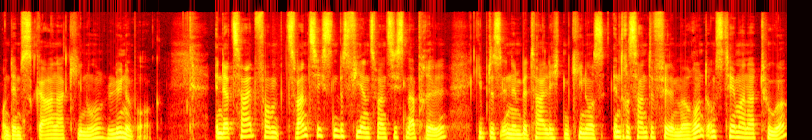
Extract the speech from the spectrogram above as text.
und dem Scala Kino Lüneburg. In der Zeit vom 20. bis 24. April gibt es in den beteiligten Kinos interessante Filme rund ums Thema Natur,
